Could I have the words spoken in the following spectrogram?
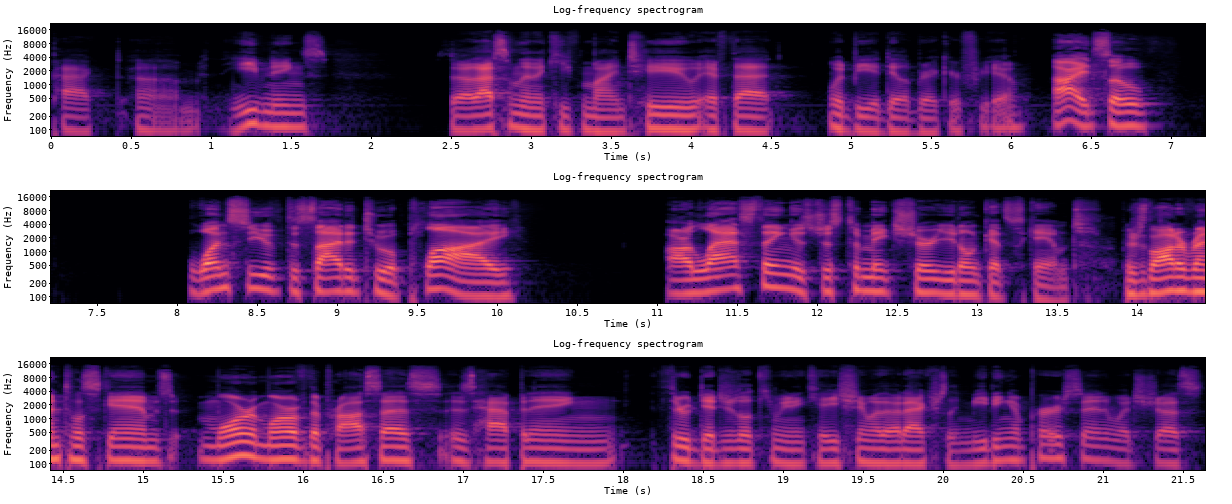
packed um, in the evenings. So that's something to keep in mind too, if that would be a deal breaker for you. All right, so once you've decided to apply, our last thing is just to make sure you don't get scammed. There's a lot of rental scams. More and more of the process is happening through digital communication without actually meeting a person, which just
